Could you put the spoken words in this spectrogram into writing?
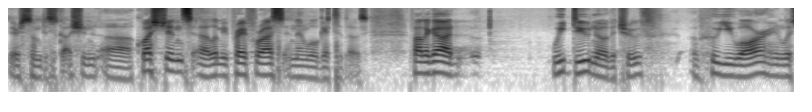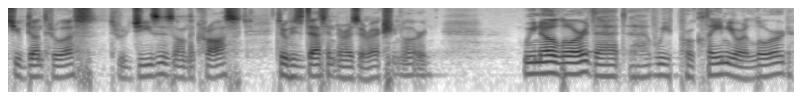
there's some discussion uh, questions. Uh, let me pray for us, and then we'll get to those. Father God, we do know the truth of who you are and what you've done through us, through Jesus on the cross, through his death and resurrection, Lord. We know, Lord, that uh, we proclaim you are Lord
